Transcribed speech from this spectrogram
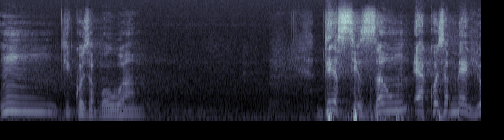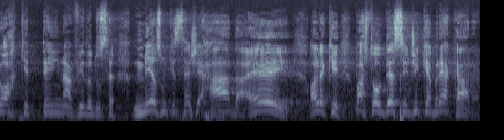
Hum, que coisa boa. Decisão é a coisa melhor que tem na vida do ser, mesmo que seja errada. Ei, olha aqui, pastor, eu decidi quebrei a cara.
